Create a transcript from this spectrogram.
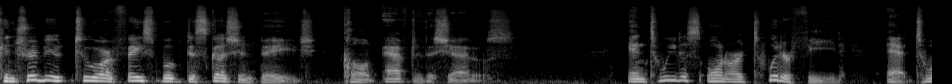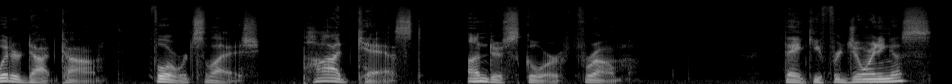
contribute to our Facebook discussion page called After the Shadows and tweet us on our Twitter feed at twitter.com forward slash podcast underscore from. Thank you for joining us,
